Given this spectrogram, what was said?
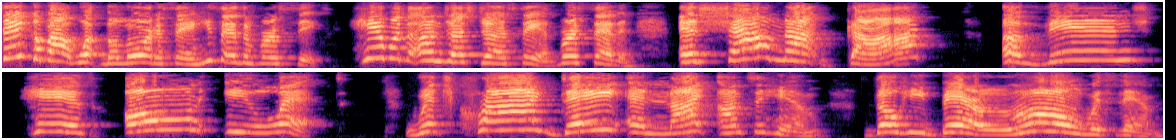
think about what the Lord is saying. He says in verse 6, hear what the unjust judge says. Verse 7, and shall not God avenge his own elect, which cry day and night unto him? Though he bear long with them.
